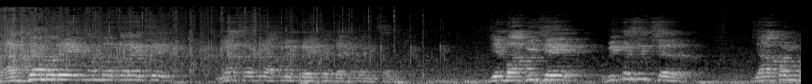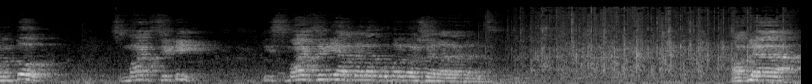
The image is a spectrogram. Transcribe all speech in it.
राज्यामध्ये एक नंबर करायचे यासाठी आपले प्रयत्न त्या ठिकाणी चालू जे बाकीचे विकसित शहर जे आपण म्हणतो स्मार्ट सिटी ती स्मार्ट सिटी आपल्याला कोपरगाव शहराला करायची आपल्या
